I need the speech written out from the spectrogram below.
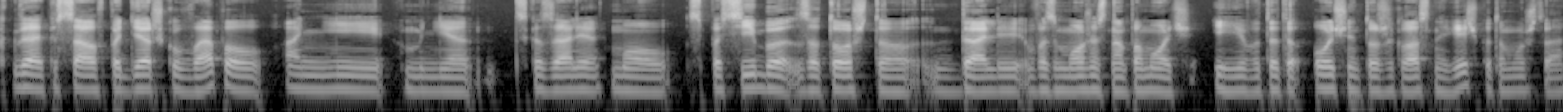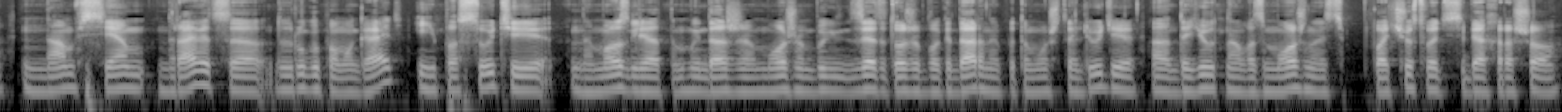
Когда я писал в поддержку в Apple, они мне сказали, мол, спасибо за то, что дали возможность нам помочь. И вот это очень тоже классная вещь, потому что нам всем нравится друг другу помогать. И, по сути, на мой взгляд, мы даже можем быть за это тоже благодарны, потому что люди а, дают нам возможность почувствовать себя хорошо,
